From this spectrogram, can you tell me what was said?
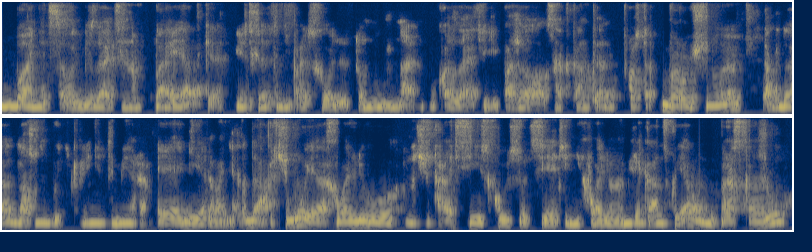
банится в обязательном порядке. Если это не происходит, то нужно указать и пожаловаться на этот контент просто вручную. Тогда должны быть приняты меры реагирования. Да, почему я хвалю значит, российскую соцсеть и не хвалю американскую, я вам расскажу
